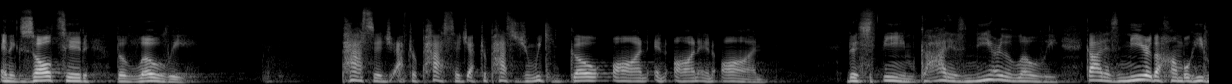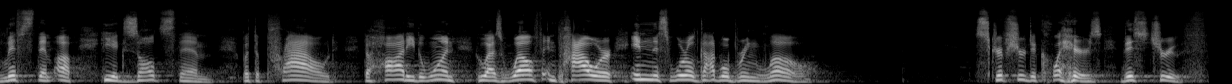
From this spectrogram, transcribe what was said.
and exalted the lowly. Passage after passage after passage, and we can go on and on and on this theme. God is near the lowly, God is near the humble. He lifts them up, He exalts them. But the proud, the haughty, the one who has wealth and power in this world, God will bring low. Scripture declares this truth.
